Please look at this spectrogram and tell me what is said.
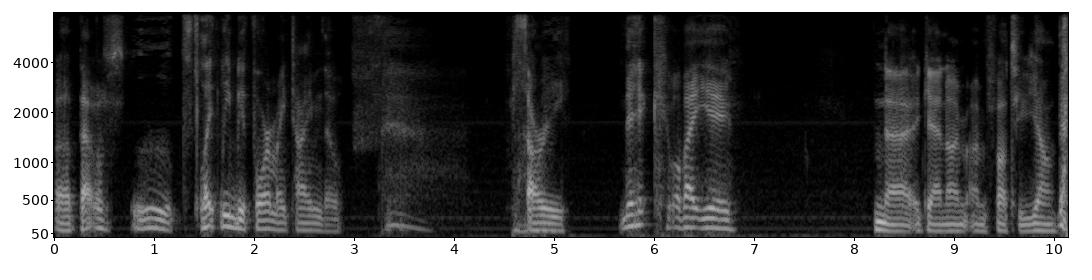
Uh, that was ooh, slightly before my time, though. Sorry. Nick, what about you? No, again, I'm I'm far too young.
